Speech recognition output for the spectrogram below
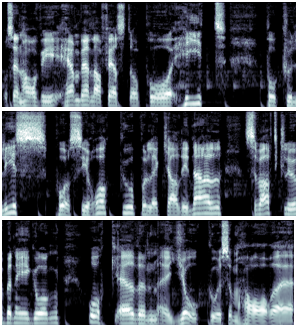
Och sen har vi hemvändarfester på Heat, på Kuliss, på Sirocco, på Le Cardinal, Svartklubben är igång och även eh, Yoko som har eh,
